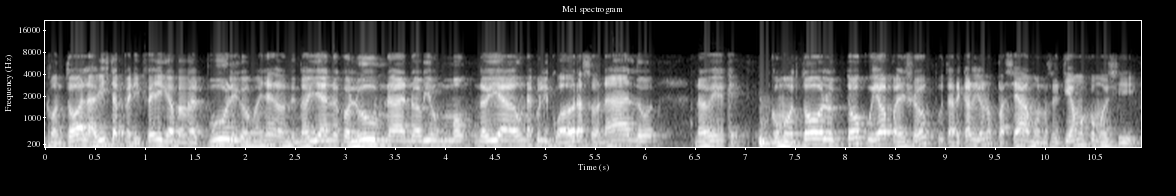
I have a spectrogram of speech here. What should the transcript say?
con toda la vista periférica para el público, mañana donde no había una columna, no había, un, no había una licuadora sonando, no había como todo, todo cuidado para el show, puta Ricardo y yo nos paseábamos, nos sentíamos como si,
